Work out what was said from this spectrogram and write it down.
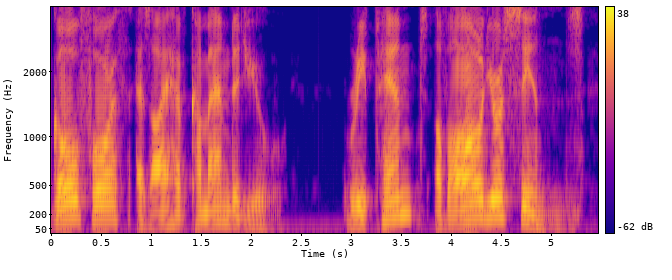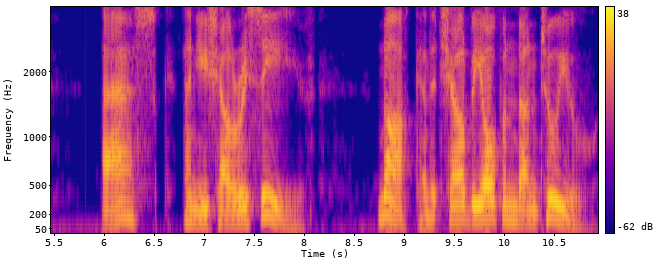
Go forth as I have commanded you. Repent of all your sins. Ask, and ye shall receive. Knock, and it shall be opened unto you.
